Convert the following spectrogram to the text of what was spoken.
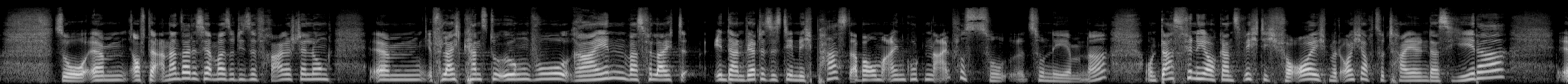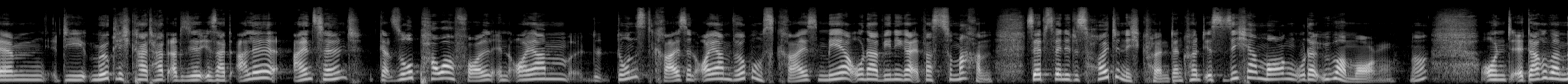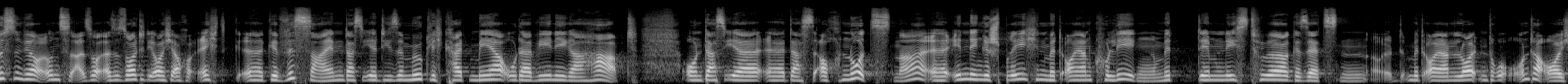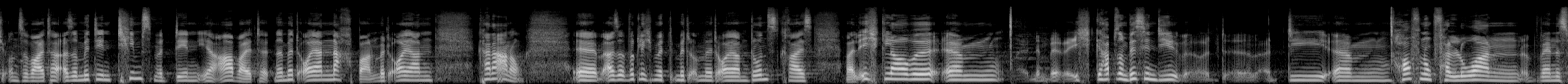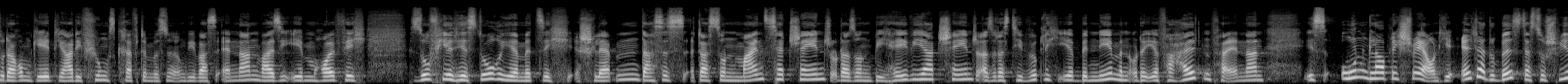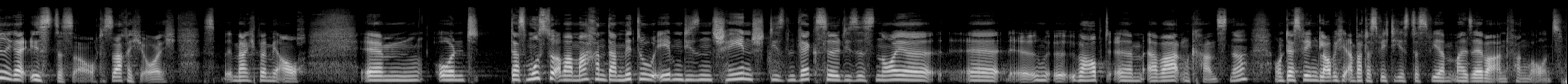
So, ähm, auf der anderen Seite ist ja immer so diese Fragestellung, ähm, vielleicht kannst du irgendwo rein, was vielleicht in dein Wertesystem nicht passt, aber um einen guten Einfluss zu, äh, zu nehmen. Ne? Und das finde ich auch ganz wichtig für euch, mit euch auch zu teilen, dass jeder ähm, die Möglichkeit hat, also ihr, seid alle einzeln so powerful in eurem Dunstkreis, in eurem Wirkungskreis mehr oder weniger etwas zu machen. Selbst wenn ihr das heute nicht könnt, dann könnt ihr es sicher morgen oder übermorgen. Ne? Und äh, darüber müssen wir uns, also, also solltet ihr euch auch echt äh, gewiss sein, dass ihr diese Möglichkeit mehr oder weniger habt und dass ihr äh, das auch nutzt ne? Äh, in den Gesprächen mit euren Kollegen, mit demnächst höher gesetzten, mit euren Leuten unter euch und so weiter, also mit den Teams, mit denen ihr arbeitet, ne, mit euren Nachbarn, mit euren, keine Ahnung, äh, also wirklich mit, mit, mit eurem Dunstkreis, weil ich glaube, ähm, ich habe so ein bisschen die, die ähm, Hoffnung verloren, wenn es so darum geht, ja, die Führungskräfte müssen irgendwie was ändern, weil sie eben häufig so viel Historie mit sich schleppen, dass es, dass so ein Mindset-Change oder so ein Behavior-Change, also dass die wirklich ihr Benehmen oder ihr Verhalten verändern, ist unglaublich schwer. Und je älter du bist, desto schwieriger ist es auch. Das sage ich euch. Das merke ich bei mir auch. Ähm, und das musst du aber machen, damit du eben diesen Change, diesen Wechsel, dieses Neue äh, äh, überhaupt ähm, erwarten kannst. Ne? Und deswegen glaube ich einfach, dass wichtig ist, dass wir mal selber anfangen bei uns.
